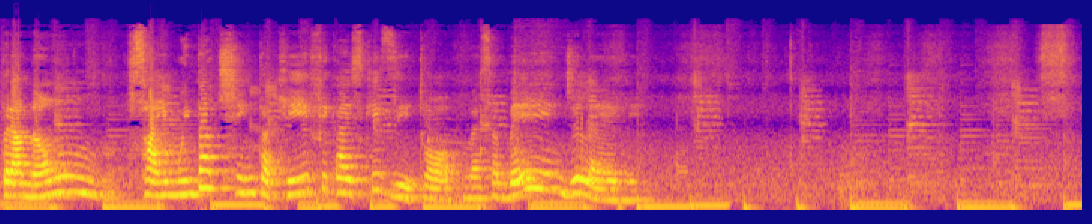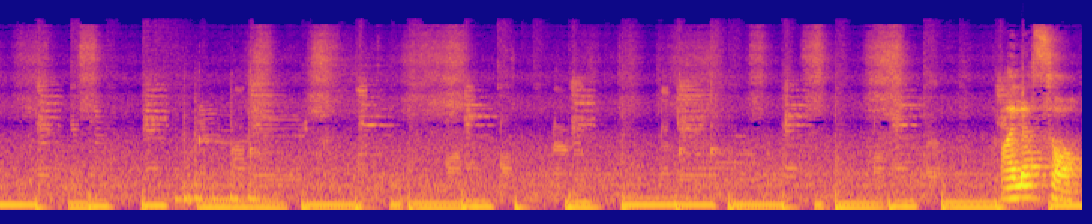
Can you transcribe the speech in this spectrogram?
para não sair muita tinta aqui e ficar esquisito, ó. Começa bem de leve. Olha só.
